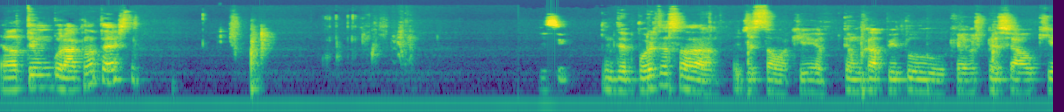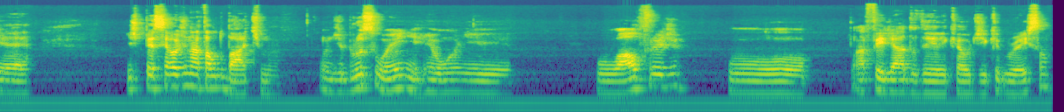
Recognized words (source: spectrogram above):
Ela tem um buraco na testa. E sim. E depois dessa edição aqui, tem um capítulo que é um especial que é especial de Natal do Batman, onde Bruce Wayne reúne o Alfred, o afilhado dele que é o Dick Grayson,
